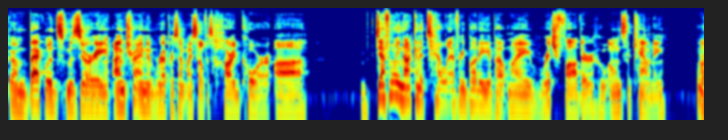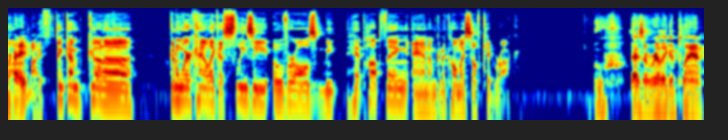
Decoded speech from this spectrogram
from backwoods Missouri. I'm trying to represent myself as hardcore. Uh, definitely not going to tell everybody about my rich father who owns the county. Uh, Right. I think I'm gonna gonna wear kind of like a sleazy overalls meet hip hop thing, and I'm gonna call myself Kid Rock. Ooh, that is a really good plan.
